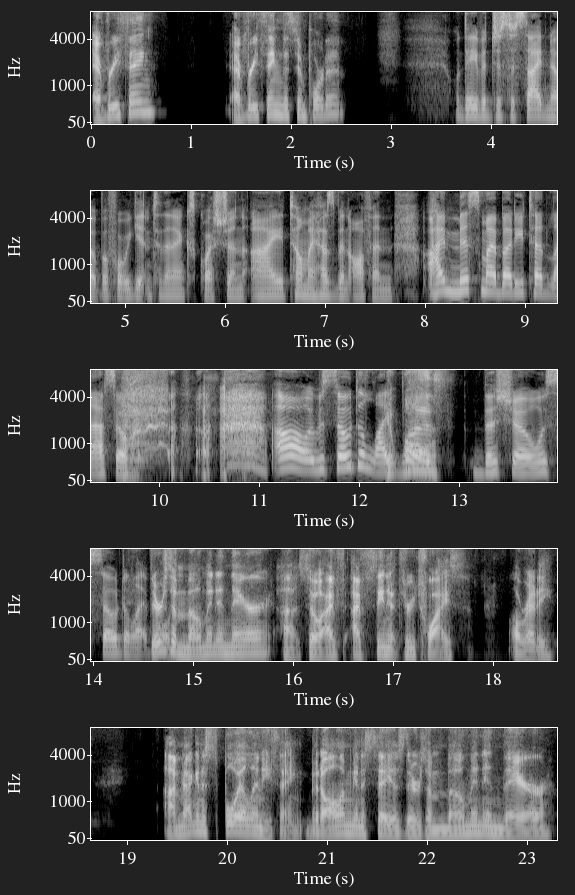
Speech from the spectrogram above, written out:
everything, everything that's important. Well, David, just a side note before we get into the next question. I tell my husband often, I miss my buddy Ted Lasso. oh, it was so delightful. It was. The show was so delightful. There's a moment in there. Uh, so I've I've seen it through twice already. I'm not going to spoil anything, but all I'm going to say is there's a moment in there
